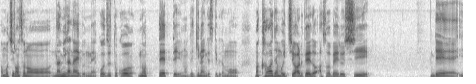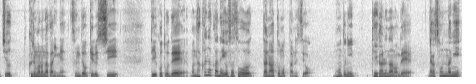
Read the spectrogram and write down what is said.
もちろんその波がない分ねこうずっとこう乗ってっていうのできないんですけれども、まあ、川でも一応ある程度遊べるしで一応車の中にね積んでおけるしっていうことで、まあ、なかなかね良さそうだなと思ったんですよ。本当に手軽なのでなんかそんなに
